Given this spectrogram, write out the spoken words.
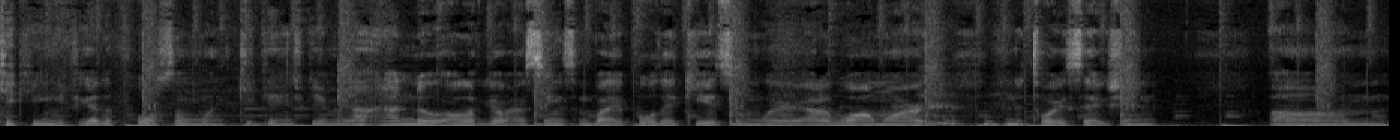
Kicking, if you got to pull someone kicking and screaming, I, I know all of y'all have seen somebody pull their kid somewhere out of Walmart in the toy section. Um,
